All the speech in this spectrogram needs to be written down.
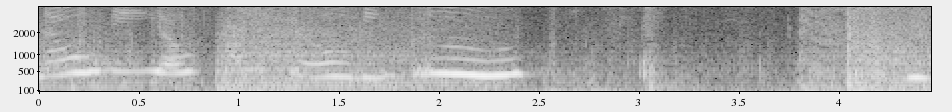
No, no, no, boo. Can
